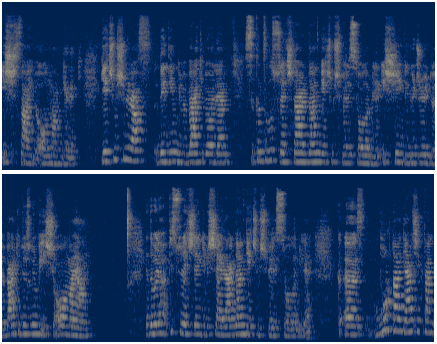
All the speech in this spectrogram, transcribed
İş sahibi olmam gerek. Geçmişi biraz dediğim gibi belki böyle sıkıntılı süreçlerden geçmiş birisi olabilir. İşiydi, gücüydü. Belki düzgün bir işi olmayan ya da böyle hapis süreçleri gibi şeylerden geçmiş birisi olabilir. Burada gerçekten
